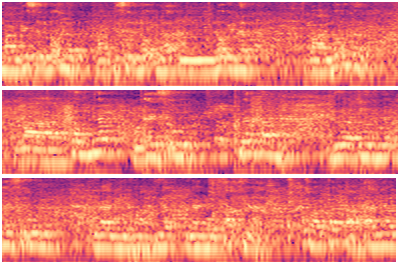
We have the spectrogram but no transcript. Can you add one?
Bằng cái sự nỗ lực, bằng cái sự nội lực nội lực và nỗ lực và tâm huyết của ECU quyết tâm đưa thương hiệu ECU ngày một hoàn thiện, ngày một phát triển cho tất cả các anh em,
